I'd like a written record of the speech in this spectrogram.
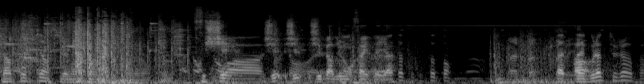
J'ai un profil hein, si jamais on prend un mec. J'ai- Oh, J'ai j'ai- j'ai perdu mon fight, les gars. T'as goulag toujours ou pas?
